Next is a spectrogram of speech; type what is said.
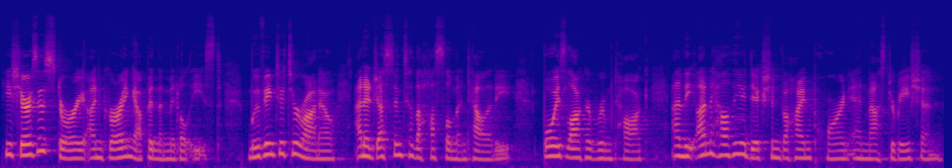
He shares his story on growing up in the Middle East, moving to Toronto, and adjusting to the hustle mentality, boys' locker room talk, and the unhealthy addiction behind porn and masturbation.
